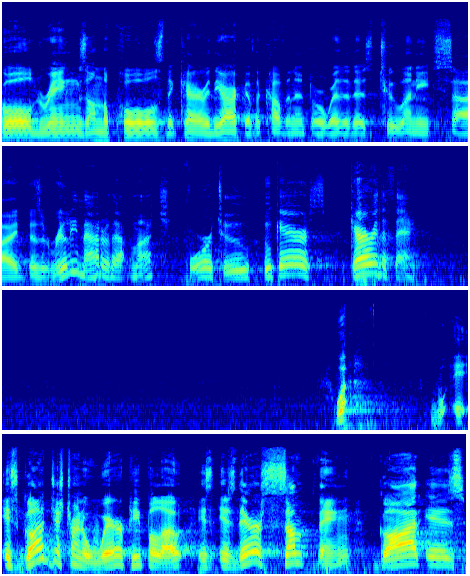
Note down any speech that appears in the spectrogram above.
gold rings on the poles that carry the Ark of the Covenant or whether there's two on each side? Does it really matter that much? Four or two? Who cares? Carry the thing. What, is God just trying to wear people out? Is, is there something God is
